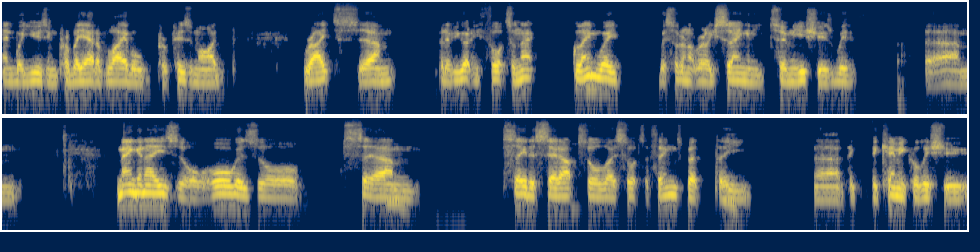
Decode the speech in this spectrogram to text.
and we're using probably out of label propyzamide rates. Um, but have you got any thoughts on that, Glenn? We, we're sort of not really seeing any too many issues with um, manganese or augers or um, seeder setups, all those sorts of things. But the, uh, the, the chemical issue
